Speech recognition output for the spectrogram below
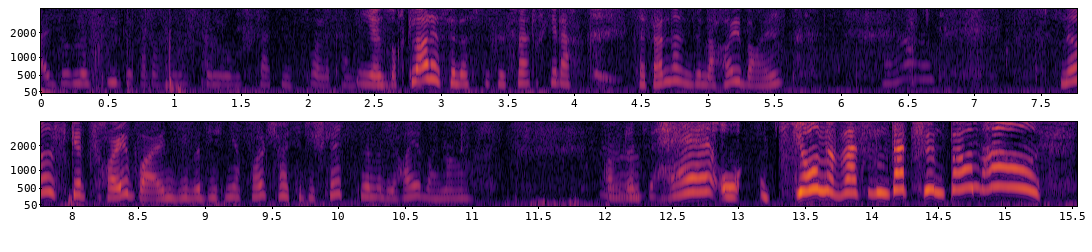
also eine Fliege gerade auf eine Stelle und schlägt mir volle Kanne. Ja, ist doch klar, dass du das bist. Das weiß doch jeder. Seit wann dann sind da Heuballen? Ne, es gibt Heuballen, die, die sind ja voll scheiße. Die schlitzen immer die Heuballen aus. Aber dann so, hä? Oh, Junge, was ist denn das für ein Baumhaus?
